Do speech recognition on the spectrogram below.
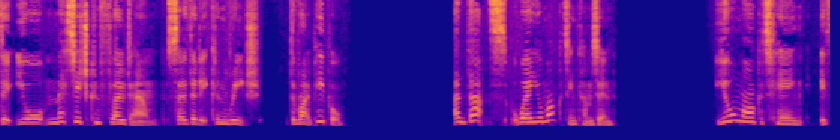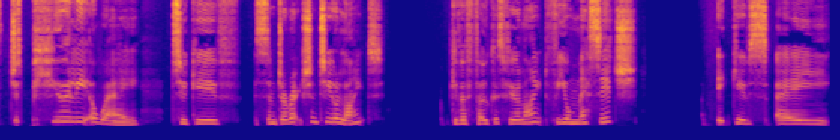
that your message can flow down so that it can reach the right people. And that's where your marketing comes in. Your marketing is just purely a way to give some direction to your light, give a focus for your light, for your message. It gives a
